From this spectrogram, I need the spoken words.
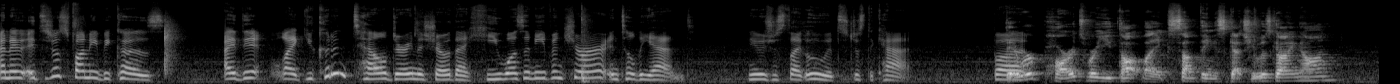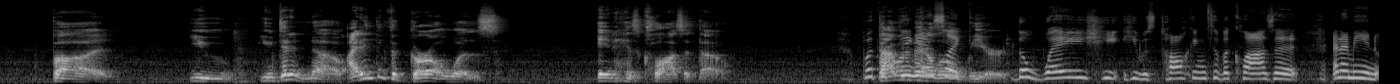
And it, it's just funny because I did like you couldn't tell during the show that he wasn't even sure until the end. He was just like, "Ooh, it's just a cat." But there were parts where you thought like something sketchy was going on, but you you didn't know. I didn't think the girl was in his closet though. but the That thing have been a is, little like, weird. the way he he was talking to the closet, and I mean,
